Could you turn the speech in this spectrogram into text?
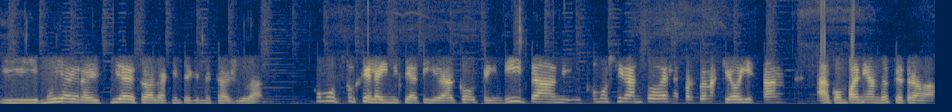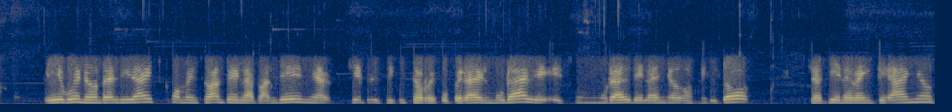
y muy agradecida de toda la gente que me está ayudando. ¿Cómo surge la iniciativa? ¿Cómo ¿Te invitan? ¿Cómo llegan todas las personas que hoy están acompañando este trabajo? Eh, bueno, en realidad comenzó antes de la pandemia, siempre se quiso recuperar el mural, es un mural del año 2002, ya tiene 20 años,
